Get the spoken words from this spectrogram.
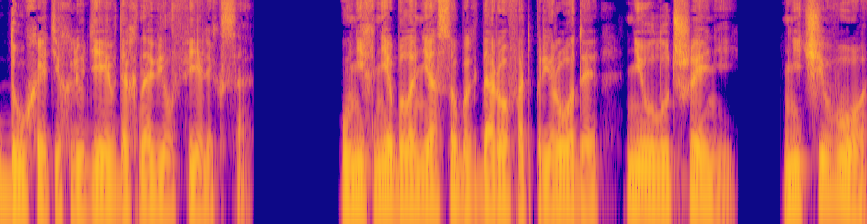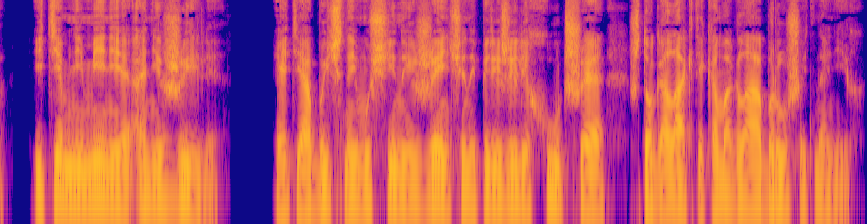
Дух этих людей вдохновил Феликса. У них не было ни особых даров от природы, ни улучшений. Ничего, и тем не менее они жили. Эти обычные мужчины и женщины пережили худшее, что галактика могла обрушить на них.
